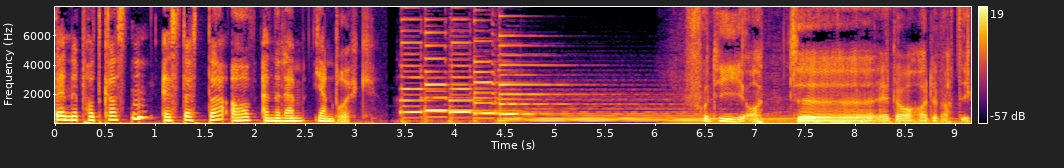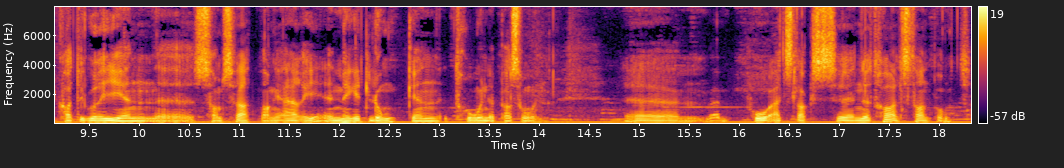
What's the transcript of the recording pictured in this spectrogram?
Denne podkasten er støtta av NLM Gjenbruk. Fordi at eh, jeg da hadde vært i kategorien eh, som svært mange er i, en meget lunken troende person. Eh, på et slags nøytralt standpunkt.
